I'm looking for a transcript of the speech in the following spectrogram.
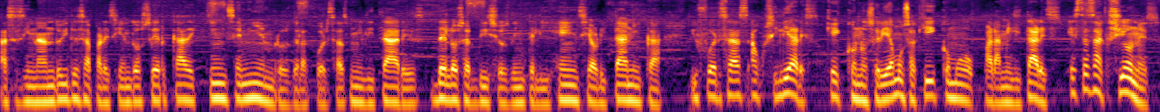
asesinando y desapareciendo cerca de 15 miembros de las fuerzas militares, de los servicios de inteligencia británica y fuerzas auxiliares, que conoceríamos aquí como paramilitares. Estas acciones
